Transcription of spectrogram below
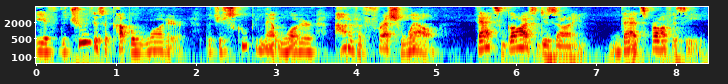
If the truth is a cup of water, but you're scooping that water out of a fresh well, that's God's design. That's prophecy.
